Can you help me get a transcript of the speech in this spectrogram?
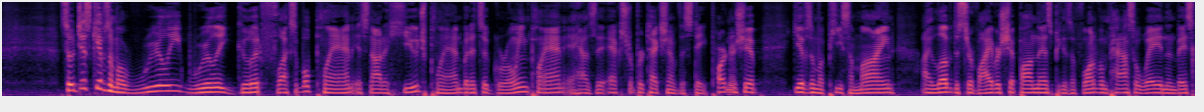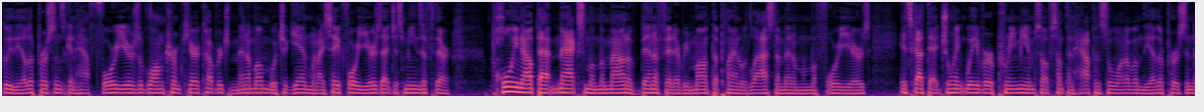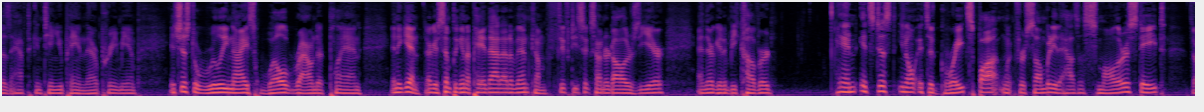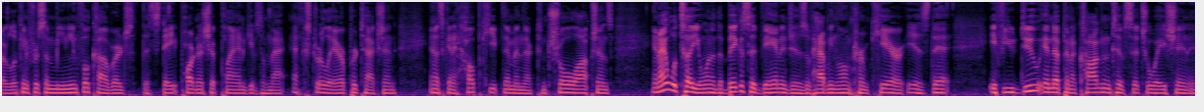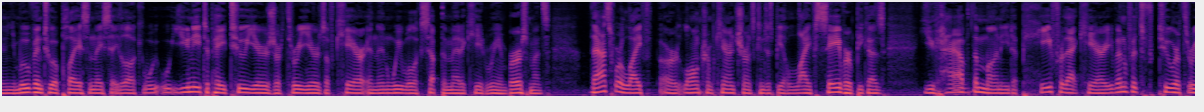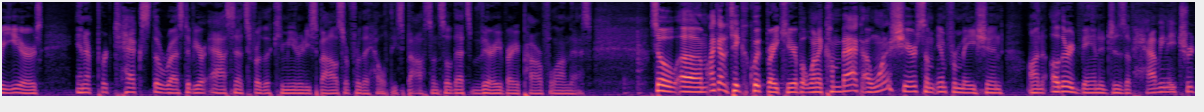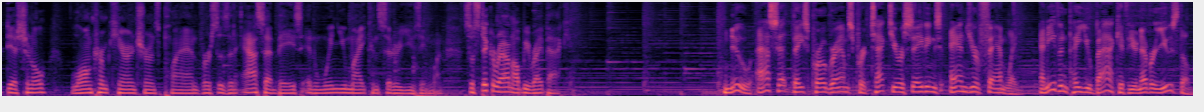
So it just gives them a really, really good, flexible plan. It's not a huge plan, but it's a growing plan. It has the extra protection of the state partnership gives them a peace of mind. I love the survivorship on this because if one of them pass away and then basically the other person's going to have four years of long-term care coverage minimum, which again, when I say four years, that just means if they're pulling out that maximum amount of benefit every month, the plan would last a minimum of four years. It's got that joint waiver premium, so if something happens to one of them, the other person doesn't have to continue paying their premium. It's just a really nice, well-rounded plan. And again, they're simply going to pay that out of income, $5,600 a year, and they're going to be covered and it's just, you know, it's a great spot for somebody that has a smaller estate. They're looking for some meaningful coverage. The state partnership plan gives them that extra layer of protection, and it's going to help keep them in their control options. And I will tell you, one of the biggest advantages of having long term care is that if you do end up in a cognitive situation and you move into a place and they say, look, you need to pay two years or three years of care, and then we will accept the Medicaid reimbursements that's where life or long term care insurance can just be a lifesaver because you have the money to pay for that care, even if it's two or three years, and it protects the rest of your assets for the community spouse or for the healthy spouse. And so that's very, very powerful on this. So um, I got to take a quick break here, but when I come back, I want to share some information on other advantages of having a traditional long term care insurance plan versus an asset base and when you might consider using one. So stick around, I'll be right back. New asset based programs protect your savings and your family, and even pay you back if you never use them.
